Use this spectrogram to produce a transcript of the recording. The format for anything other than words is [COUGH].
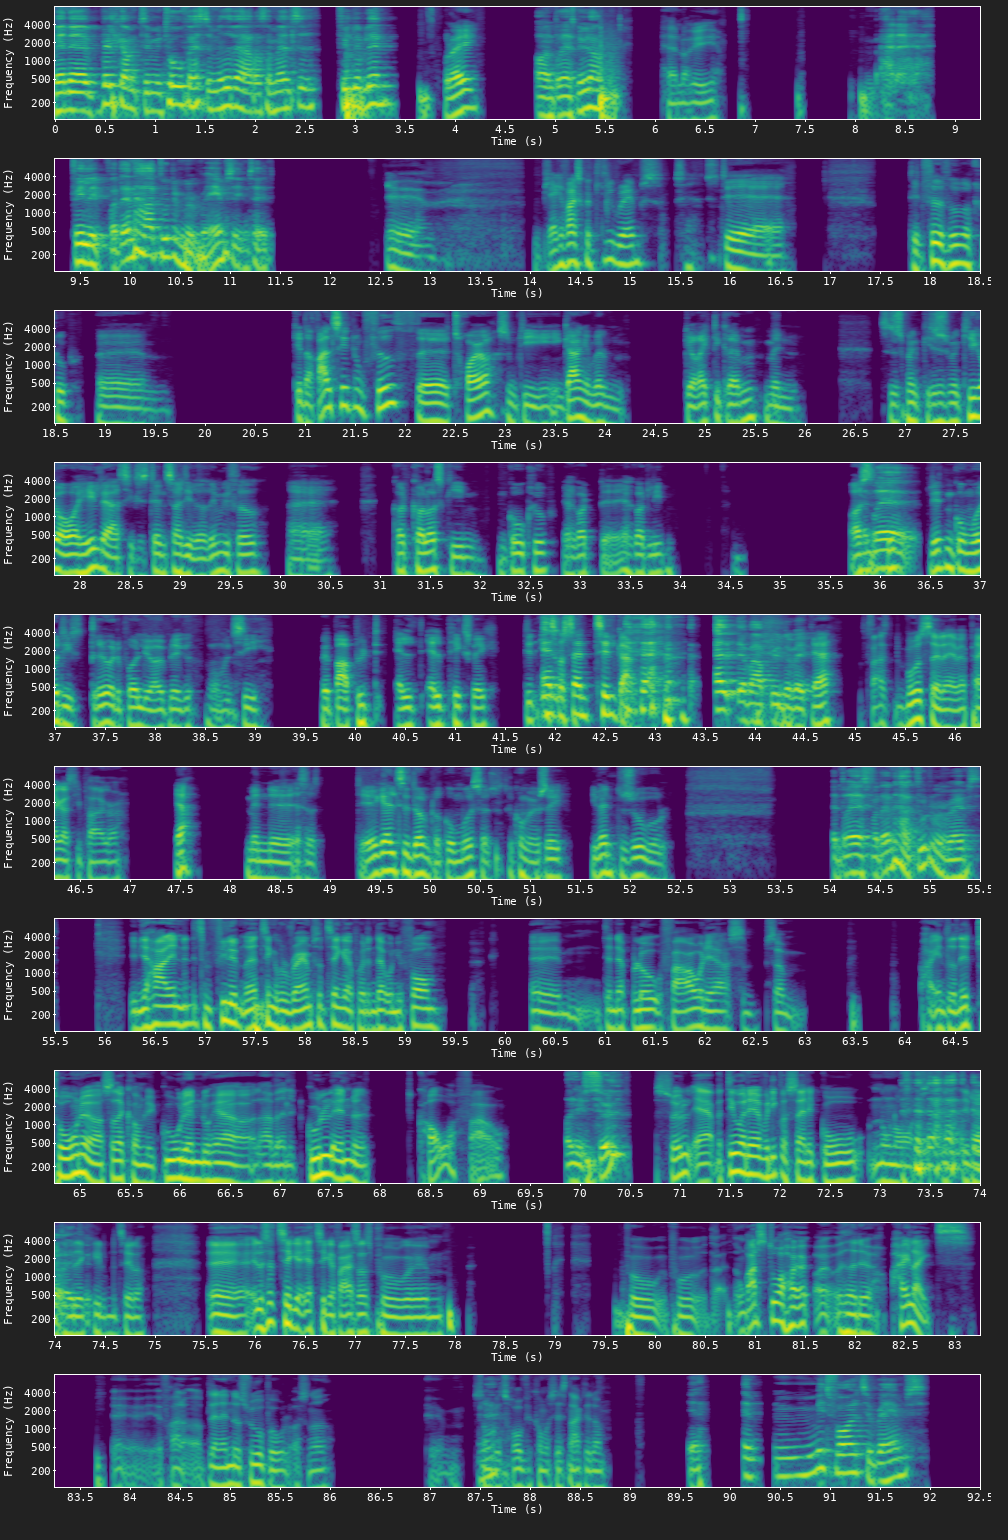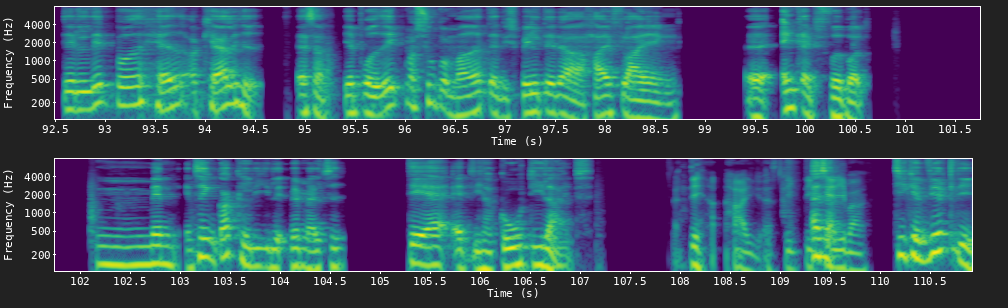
Men øh, velkommen til mine to faste medværter, som altid. Philip Lind Goddag. og Andreas Nyhavn. Halløj. Han er... Philip, hvordan har du det med Rams indtaget? Øh, jeg kan faktisk godt lide Rams. Det er, det er en fed fodboldklub. Øh, generelt set nogle fede øh, trøjer, som de en gang imellem gør rigtig grimme, men så hvis man, synes, man kigger over hele deres eksistens, så har de været rimelig fede. Øh, godt color scheme, en god klub. Jeg kan godt, øh, jeg kan godt lide dem. Også Andrea- lidt, lidt en god måde, de driver det på lige i øjeblikket, må man sige. Med bare at bytte alle, alle picks væk. Det er en Alt. interessant tilgang. [LAUGHS] Alt er bare byttet væk. ja, Faktisk modsat af, hvad Packers de plejer at gøre. men øh, altså, det er ikke altid dumt at gå modsat. Det kunne man jo se. I vandt en Super Bowl. Andreas, hvordan har du det med Rams? Jamen, jeg har det egentlig lidt som Philip, når jeg tænker på Rams, så tænker jeg på den der uniform. Øhm, den der blå farve der, som, som har ændret lidt tone, og så er der kommet lidt gul ind nu her, og der har været lidt guld ind, og lidt koverfarve. Og lidt sølv? Sølv, ja, men det var der, hvor de ikke var særlig gode nogle år. [LAUGHS] Det, det, Det er det, det ved jeg ikke helt, det tæller. Øh, ellers så tænker jeg, jeg tænker faktisk også på, øh, på, på der er nogle ret store høj, øh, hvad hedder det, highlights øh, fra blandt andet Super Bowl og sådan noget. Øh, som Ja. jeg tror, vi kommer til at snakke lidt om. Øh, Mit forhold til Rams, det er lidt både had og kærlighed. Altså, jeg brød ikke mig super meget, da de spillede det der high-flying øh, angrebsfodbold. Men en ting, jeg godt kan lide ved dem altid, det er, at de har gode D-lines. Ja, det har de, altså det, det Altså- kan de bare. de kan virkelig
